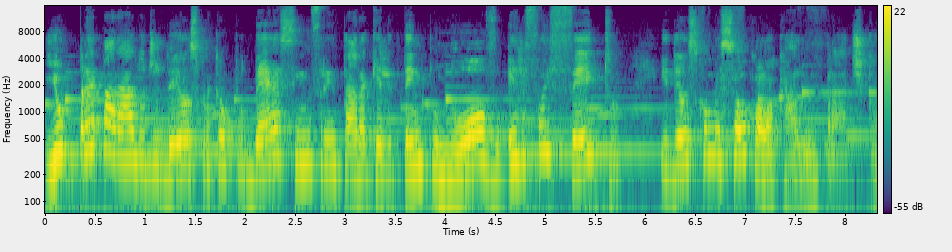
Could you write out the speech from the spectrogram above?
E o preparado de Deus para que eu pudesse enfrentar aquele tempo novo, ele foi feito e Deus começou a colocá-lo em prática.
